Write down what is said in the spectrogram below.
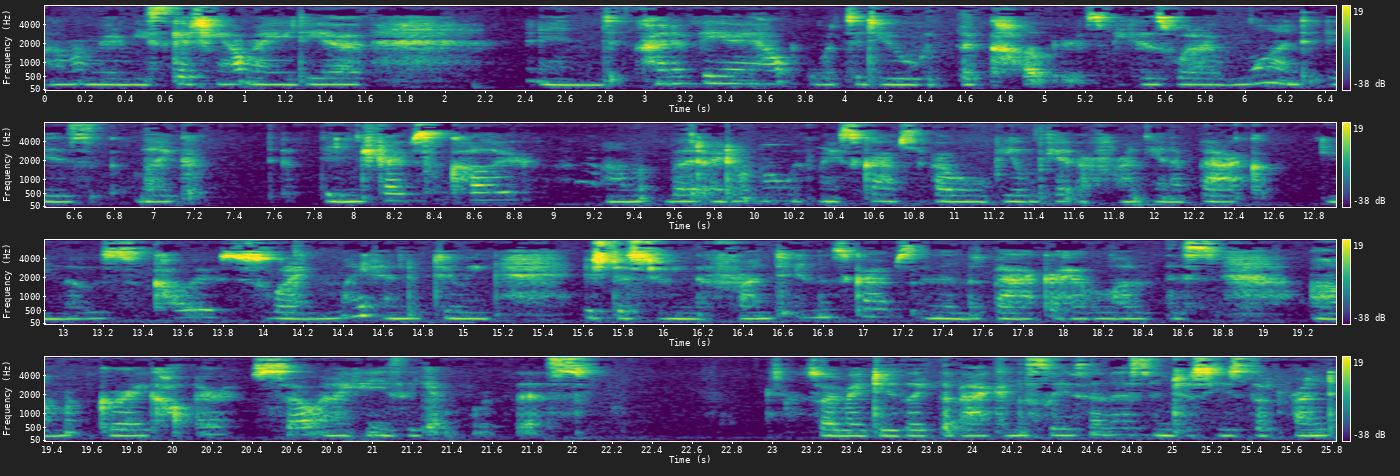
Um, I'm going to be sketching out my idea and kind of figuring out what to do with the colors because what I want is like thin stripes of color um, but I don't know with my scraps if I will be able to get a front and a back in those colors. So what I might end up doing is just doing the front in the scraps and then the back I have a lot of this um, gray color. So, and I can easily get more of this. So I might do like the back and the sleeves in this and just use the front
